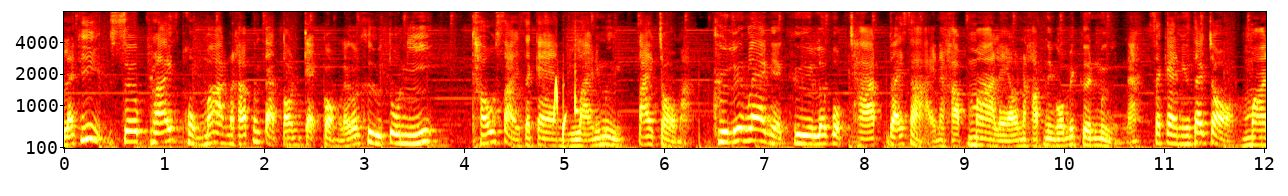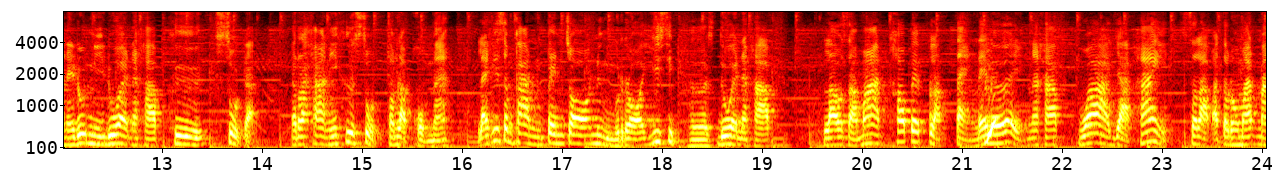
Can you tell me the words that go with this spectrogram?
และที่เซอร์ไพรส์ผมมากนะครับตั้งแต่ตอนแกะกล่องแล้วก็คือตัวนี้เขาใส่สแกนลายนิ้วมือใต้จอมา คือเรื่องแรกเนี่ยคือระบบชาร์จไร้สายนะครับมาแล้วนะครับในงบไม่เกินหมื่นนะสแกนนิ้วใต้จอมาในรุ่นนี้ด้วยนะครับคือสุดอะราคานี้คือสุดสำหรับผมนะ และที่สำคัญเป็นจอ 120 Hz ด้วยนะครับ เราสามารถเข้าไปปรับแต่งได้เลยนะครับ ว่าอยากให้สลับอัตโนมัติไหม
